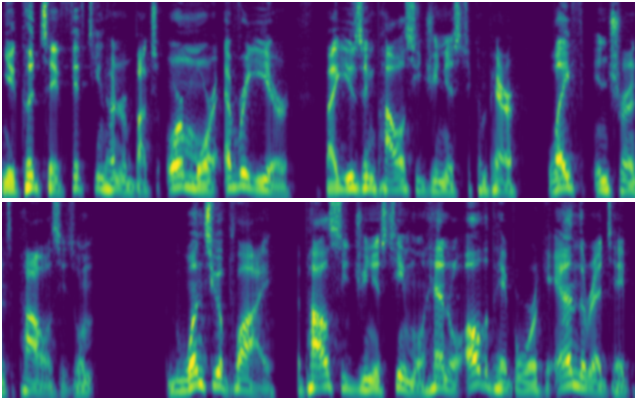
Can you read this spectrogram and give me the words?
You could save 1500 bucks or more every year by using Policy Genius to compare life insurance policies. Once you apply, the Policy Genius team will handle all the paperwork and the red tape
